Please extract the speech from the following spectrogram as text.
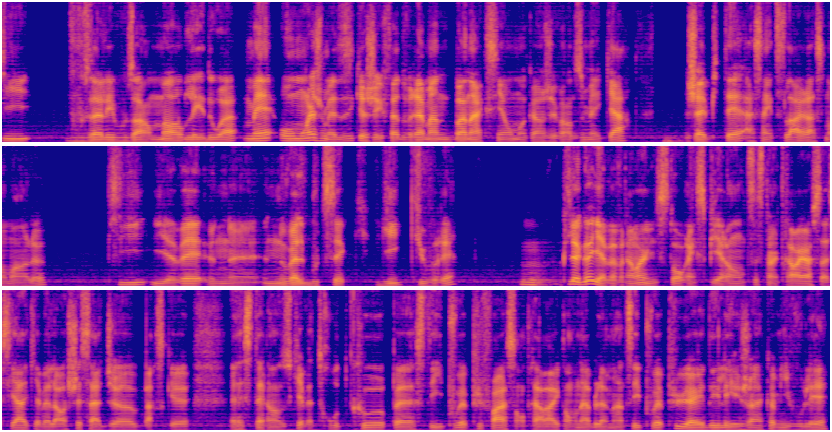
Puis vous allez vous en mordre les doigts. Mais au moins, je me dis que j'ai fait vraiment une bonne action, moi, quand j'ai vendu mes cartes. J'habitais à Saint-Hilaire à ce moment-là. Puis il y avait une, une nouvelle boutique geek qui ouvrait. Hmm. Puis le gars, il avait vraiment une histoire inspirante. C'était un travailleur social qui avait lâché sa job parce que euh, c'était rendu qu'il y avait trop de coupes. Euh, il pouvait plus faire son travail convenablement. Il pouvait plus aider les gens comme il voulait.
